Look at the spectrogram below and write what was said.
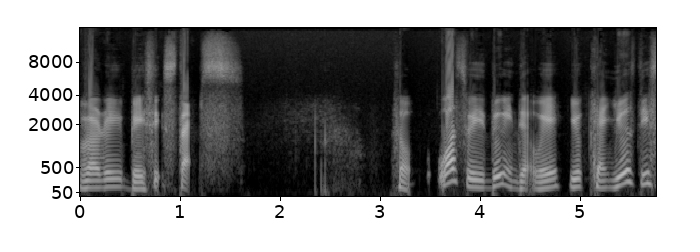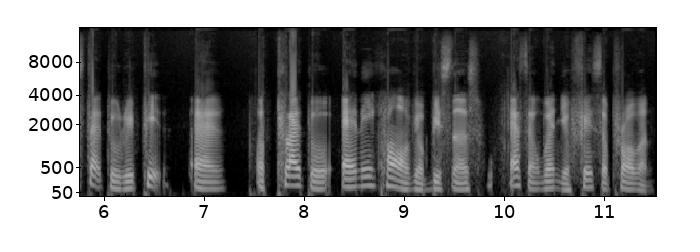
very basic steps. So once we do in that way you can use this step to repeat and apply to any kind of your business as and when you face a problem.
